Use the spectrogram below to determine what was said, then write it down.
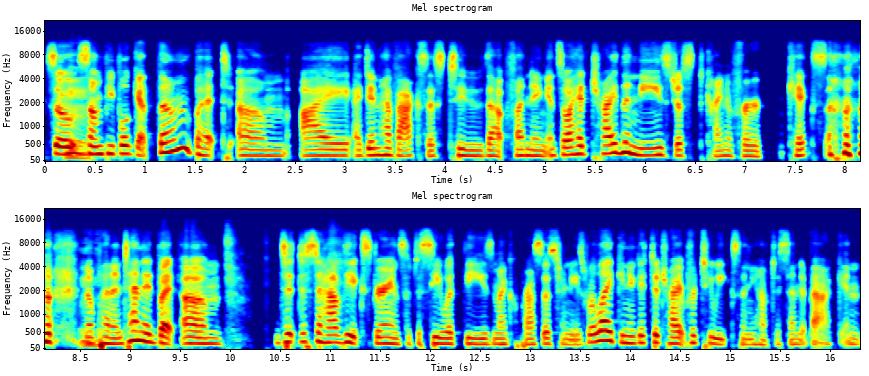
So mm. some people get them, but um, I I didn't have access to that funding, and so I had tried the knees just kind of for kicks, no mm-hmm. pun intended. But um, to, just to have the experience of to see what these microprocessor knees were like and you get to try it for two weeks then you have to send it back. And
